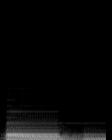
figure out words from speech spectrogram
You're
